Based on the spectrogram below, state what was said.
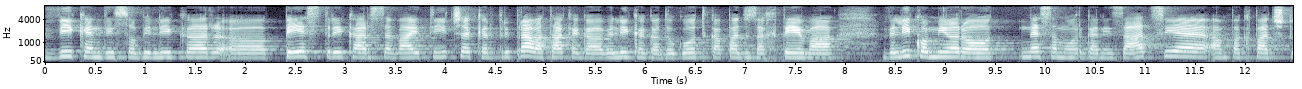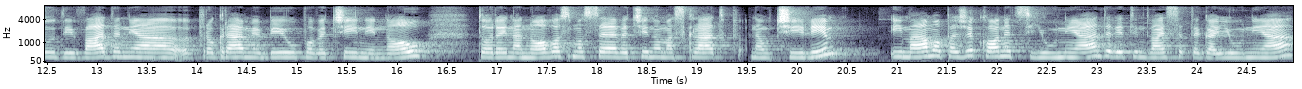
Vikendi so bili kar uh, pestri, kar se vaj tiče, ker priprava takega velikega dogodka pač zahteva veliko mero ne samo organizacije, ampak pač tudi vadenja. Program je bil po večini nov, torej na novo smo se večinoma skladb naučili. Imamo pa že konec junija, 29. junija,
